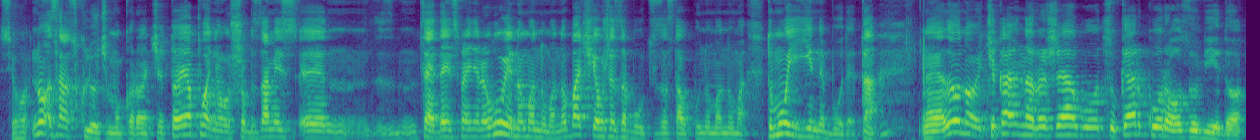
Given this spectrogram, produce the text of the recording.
Всього. Ну, зараз включимо, коротше. То я поняв, щоб замість е, це День Спрені реагує Нума Нума. Ну бач, я вже забув цю заставку Нума Нума. Тому її не буде. Так. Е, Леонович, чекаю на рожеву цукерку розу відео.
